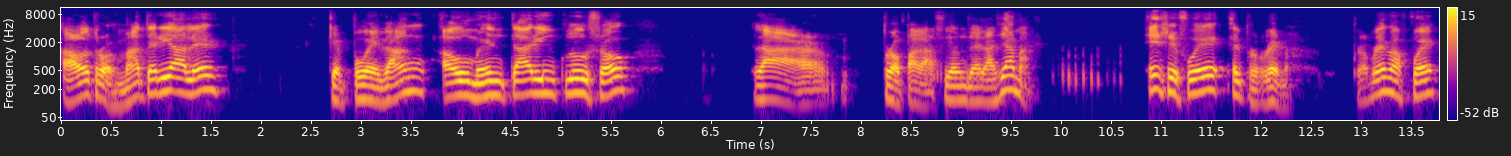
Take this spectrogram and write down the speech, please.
a otros materiales que puedan aumentar incluso la propagación de las llamas. Ese fue el problema. El problema fue,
